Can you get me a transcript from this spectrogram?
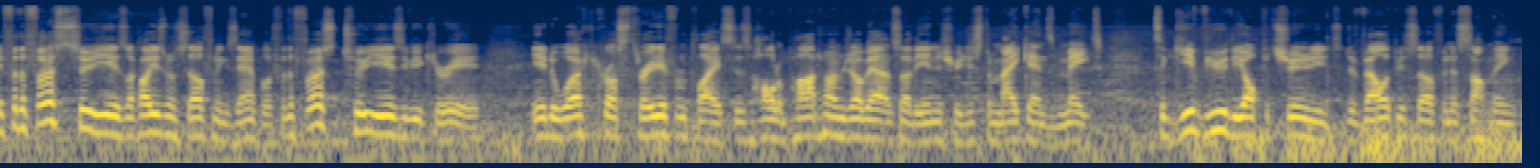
if for the first two years, like I'll use myself an example, if for the first two years of your career, you need to work across three different places, hold a part time job outside the industry just to make ends meet, to give you the opportunity to develop yourself into something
